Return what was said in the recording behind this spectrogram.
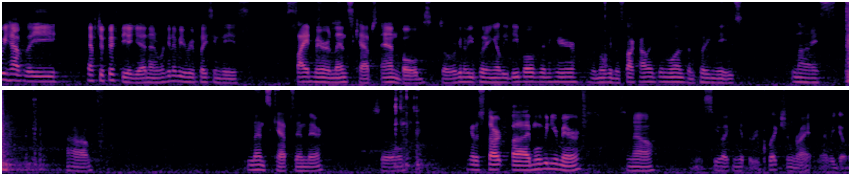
we have the F250 again, and we're going to be replacing these side mirror lens caps and bulbs. So we're going to be putting LED bulbs in here, removing the stock halogen ones, and putting these nice um, lens caps in there. So you got to start by moving your mirror. So now, let me see if I can get the reflection right. There we go.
